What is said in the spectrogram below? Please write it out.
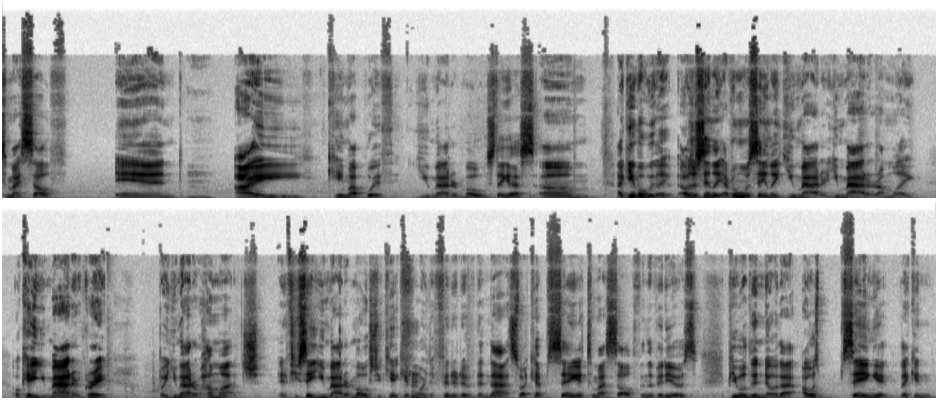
to myself, and I came up with "You matter most." I guess. Um, I came up with like I was just saying like everyone was saying like "You matter, you matter." I'm like, okay, you matter, great, but you matter how much? And if you say you matter most, you can't get more definitive than that. So I kept saying it to myself in the videos. People didn't know that. I was saying it like in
